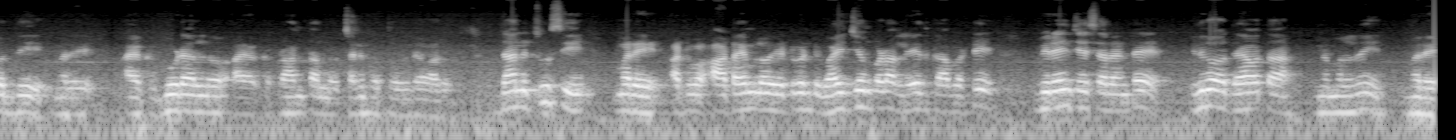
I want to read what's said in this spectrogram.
కొద్దీ మరి ఆ యొక్క గూడెల్లో ఆ యొక్క ప్రాంతాల్లో చనిపోతూ ఉండేవారు. దాన్ని చూసి మరి అటు ఆ టైంలో ఎటువంటి వైద్యం కూడా లేదు కాబట్టి వీరేం చేశారంటే ఇదిగో దేవత మిమ్మల్ని మరి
